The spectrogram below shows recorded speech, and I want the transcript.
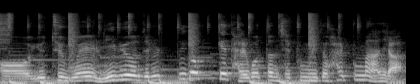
어, 유튜브에 리뷰어들을 뜨겁게 달궜던 제품이기도 할 뿐만 아니라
